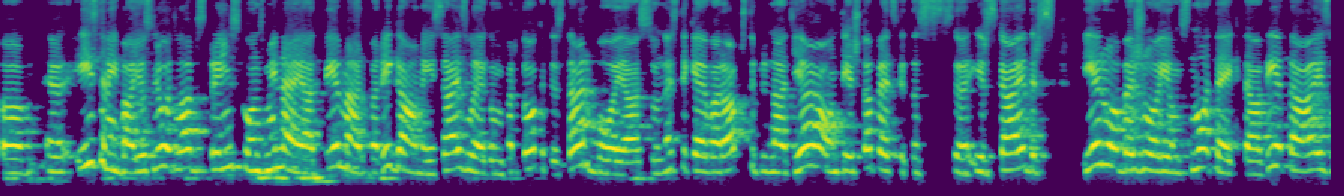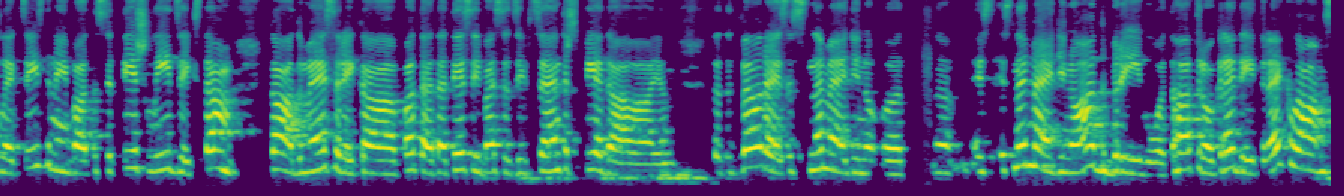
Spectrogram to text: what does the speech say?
Uh, īstenībā jūs ļoti labi, Spriņas kundze, minējāt piemēru par Igaunijas aizliegumu, par to, ka tas darbojās. Un es tikai varu apstiprināt, jā, un tieši tāpēc, ka tas ir skaidrs ierobežojums noteiktā vietā aizliegts. Īstenībā tas ir tieši līdzīgs tam, kādu mēs arī kā patērētāja tiesība aizsardzības centrs piedāvājam. Tad, vēlreiz es nemēģinu, uh, es, es nemēģinu atbrīvot ātrā kredīta reklāmas,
